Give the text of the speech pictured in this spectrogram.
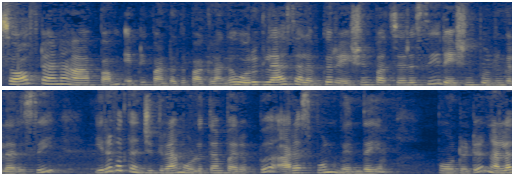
சாஃப்டான ஆப்பம் எப்படி பண்ணுறது பார்க்கலாங்க. ஒரு கிளாஸ் அளவுக்கு ரேஷன் பச்சரிசி ரேஷன் புழுங்கல் அரிசி இருபத்தஞ்சு கிராம் உளுத்தம் பருப்பு அரை ஸ்பூன் வெந்தயம் போட்டுட்டு நல்லா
